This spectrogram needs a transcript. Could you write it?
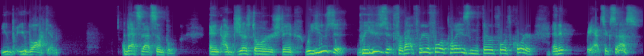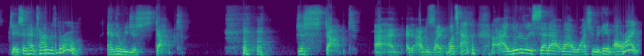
you, you block him. That's that simple. And I just don't understand. We used it. We used it for about three or four plays in the third, fourth quarter, and it we had success. Jason had time to throw, and then we just stopped. just stopped. I, I, I, was like, what's happened? I literally said out loud watching the game, all right,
